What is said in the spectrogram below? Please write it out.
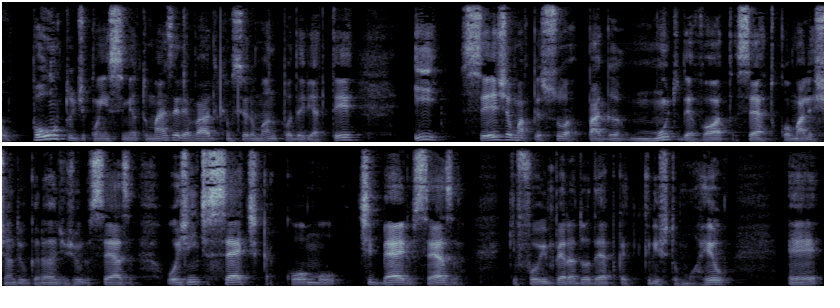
o ponto de conhecimento mais elevado que um ser humano poderia ter e seja uma pessoa pagã muito devota, certo? Como Alexandre o Grande, Júlio César, ou gente cética como Tibério César, que foi o imperador da época que Cristo morreu, é,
